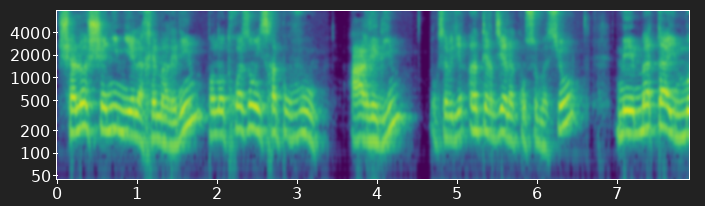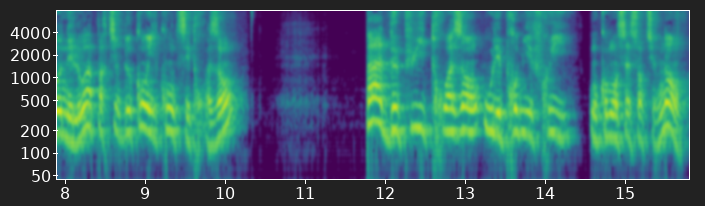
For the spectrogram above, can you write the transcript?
Shalosh shanim yelachem arelim, pendant trois ans il sera pour vous arelim, donc ça veut dire interdit à la consommation. Mais Matai Monelo, à partir de quand il compte ces trois ans? Pas depuis trois ans où les premiers fruits ont commencé à sortir. Non,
